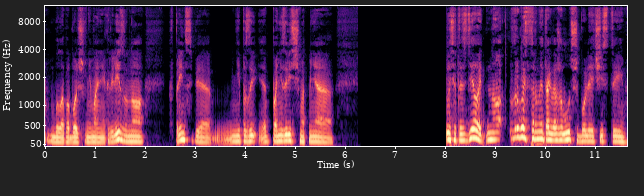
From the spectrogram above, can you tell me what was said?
было побольше внимания к релизу, но, в принципе, не по, по независимым от меня то есть это сделать, но, с другой стороны, так даже лучше, более чистый,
